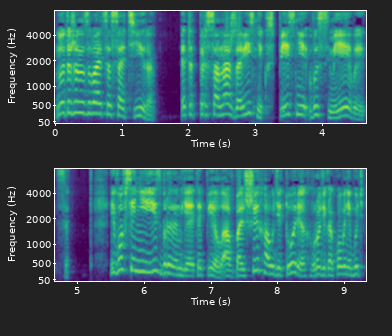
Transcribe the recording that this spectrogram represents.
ну это же называется сатира. Этот персонаж-завистник в песне высмеивается. И вовсе не избранным я это пел, а в больших аудиториях, вроде какого-нибудь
